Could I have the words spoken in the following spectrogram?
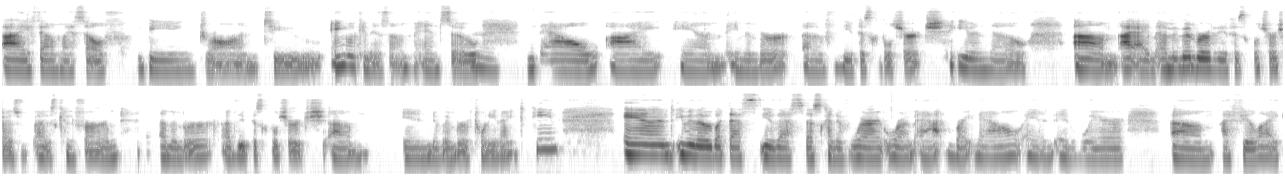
I found myself being drawn to Anglicanism. And so Mm. now I am a member of the Episcopal Church, even though um, I, I'm I'm a member of the Episcopal Church. I was, I was confirmed a member of the Episcopal Church um, in November of 2019 and even though like that's you know that's that's kind of where I, where I'm at right now and and where um I feel like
